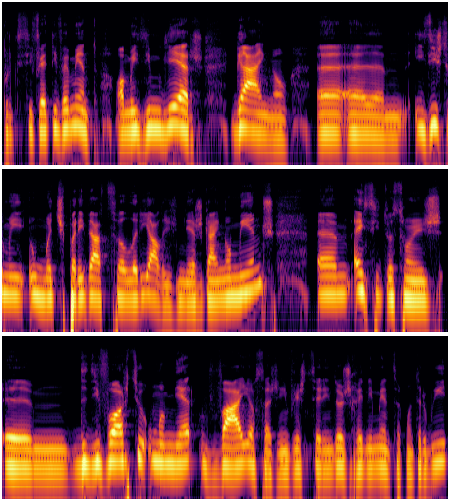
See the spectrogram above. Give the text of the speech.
porque se efetivamente homens e mulheres ganham, ah, ah, existe uma, uma disparidade salarial e as mulheres ganham menos, ah, em situações ah, de divórcio, uma mulher vai, ou seja, em vez de serem dois rendimentos a contribuir,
